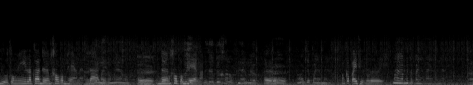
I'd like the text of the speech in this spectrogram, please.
อยู่ตรงนี้แล้วก็เดินเข้ากำแพงเนี่ยเออได้ตรงไหนเลยตรงเนี้ยเหรอเออเดินเข้ากำแพงอะ มันจะไปเข้ากำแพงเด้อเออ เออแล้วมันจะไปยังไงมันก็ไปถึงเลยไม่แล้วมันจะไปยังไงตรงเนี้ยอะ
